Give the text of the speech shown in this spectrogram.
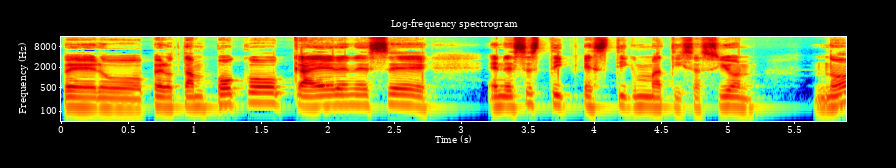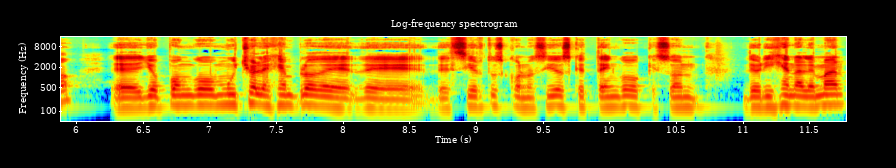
pero, pero tampoco caer en ese, en esa estigmatización, ¿no? Eh, yo pongo mucho el ejemplo de, de ciertos conocidos que tengo que son de origen alemán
